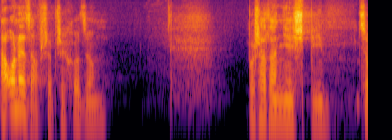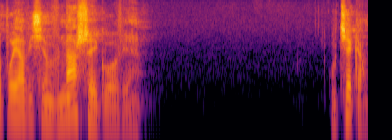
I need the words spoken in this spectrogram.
a one zawsze przychodzą, bo szatan nie śpi, co pojawi się w naszej głowie? Uciekam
